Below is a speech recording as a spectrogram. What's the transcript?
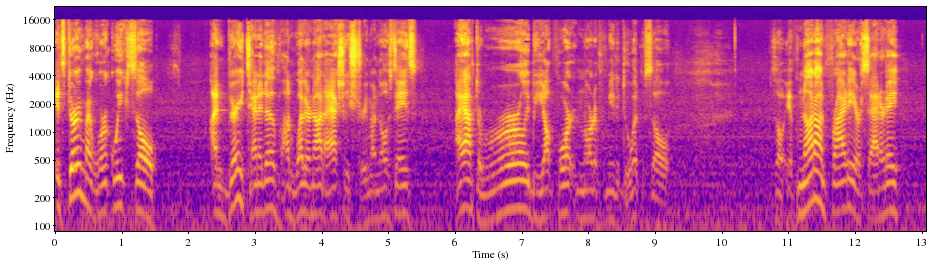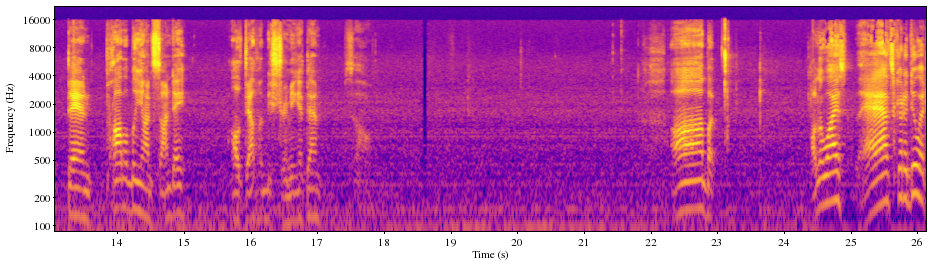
it's during my work week, so I'm very tentative on whether or not I actually stream on those days. I have to really be up for it in order for me to do it. So, so if not on Friday or Saturday, then probably on Sunday. I'll definitely be streaming it then. So, uh, but otherwise, that's gonna do it.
